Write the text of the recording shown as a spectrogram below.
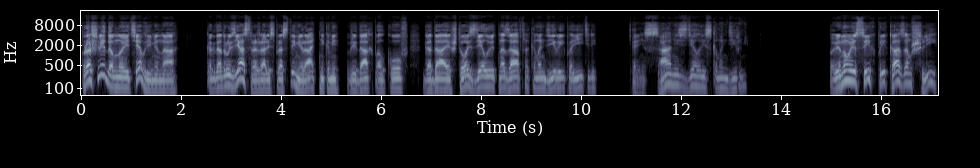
Прошли давно и те времена, когда друзья сражались простыми ратниками в рядах полков, гадая, что сделают на завтра командиры и правители. Теперь они сами сделались командирами. Повинуясь их приказам, шли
